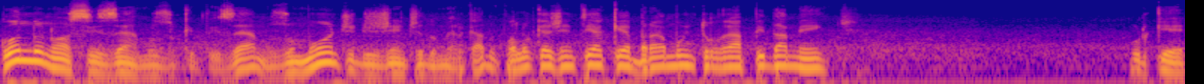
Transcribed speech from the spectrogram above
Quando nós fizemos o que fizemos, um monte de gente do mercado falou que a gente ia quebrar muito rapidamente. Porque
